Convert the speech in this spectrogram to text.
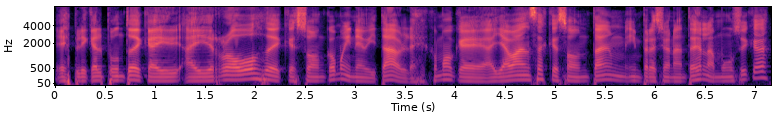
explica el punto de que hay, hay robos de que son como inevitables. Es como que hay avances que son tan impresionantes en la música.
